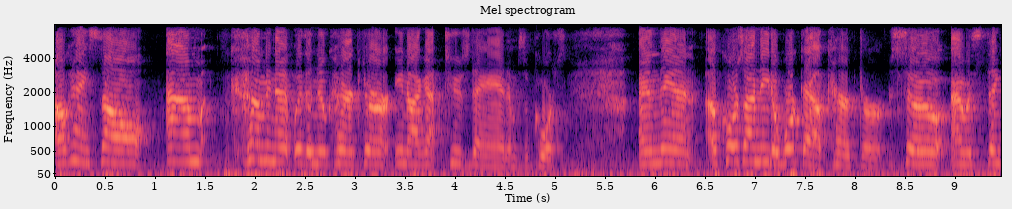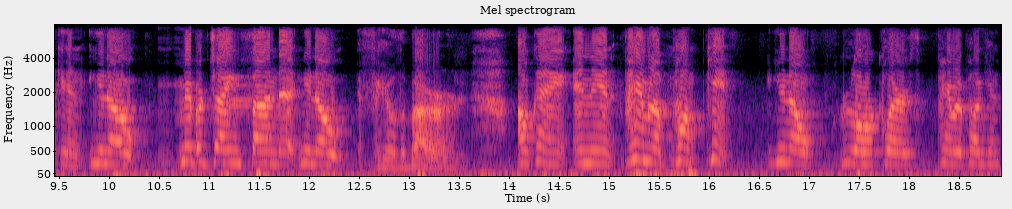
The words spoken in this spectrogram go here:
Okay, so I'm coming up with a new character. You know, I got Tuesday Addams, of course. And then, of course, I need a workout character. So I was thinking, you know, remember Jane Fonda, you know, feel the burn. Okay, and then Pamela Pumpkin, you know, Laura Claire's Pamela Pumpkin,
